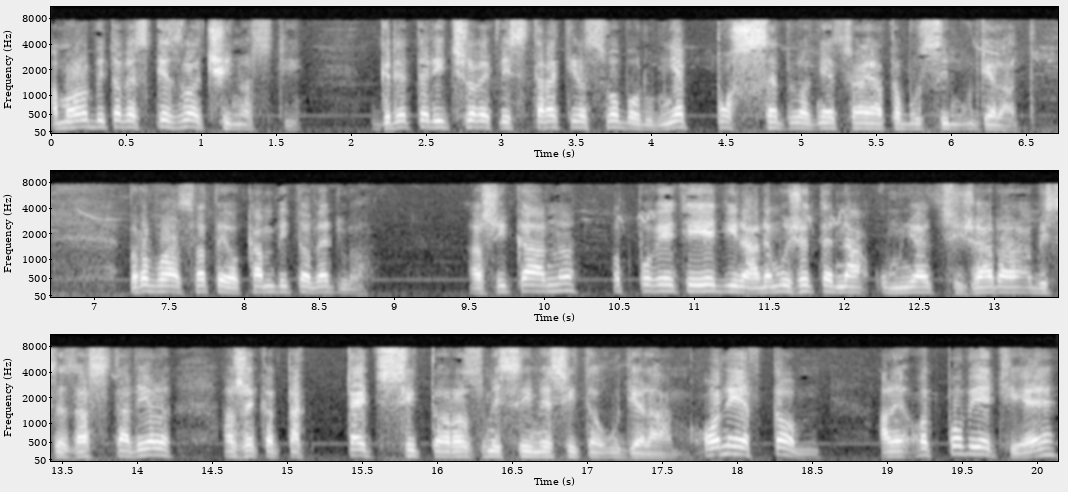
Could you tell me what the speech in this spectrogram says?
A mohlo by to vést ke zločinnosti, kde tedy člověk vystratil svobodu. Mně posedlo něco a já to musím udělat. Pro Boha svatého, kam by to vedlo? A říká, no, odpověď je jediná. Nemůžete na umělci žádat, aby se zastavil a řekl, tak teď si to rozmyslím, jestli to udělám. On je v tom. Ale odpověď je,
